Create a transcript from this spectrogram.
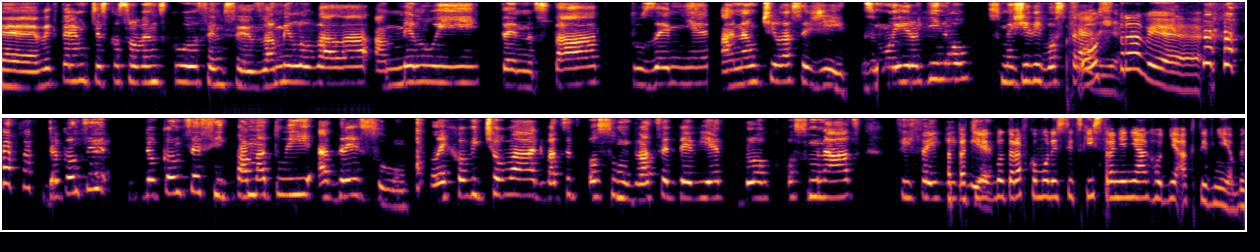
eh, ve kterém Československu jsem se zamilovala a miluji ten stát, tu země a naučila se žít. S mojí rodinou jsme žili v Ostravě. V Ostravě. dokonce, dokonce si pamatují adresu. Lechovičová 2829, blok 18, a tatínek byl teda v komunistické straně nějak hodně aktivní, aby,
